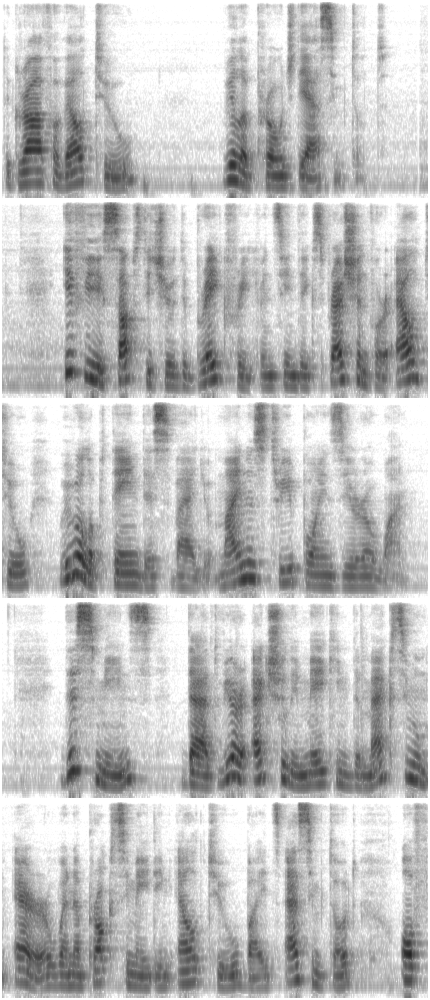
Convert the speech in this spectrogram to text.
the graph of L2 will approach the asymptote. If we substitute the break frequency in the expression for L2, we will obtain this value, minus 3.01. This means that we are actually making the maximum error when approximating L2 by its asymptote of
